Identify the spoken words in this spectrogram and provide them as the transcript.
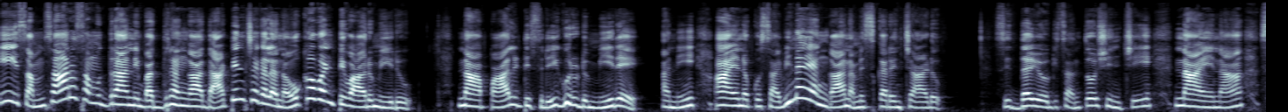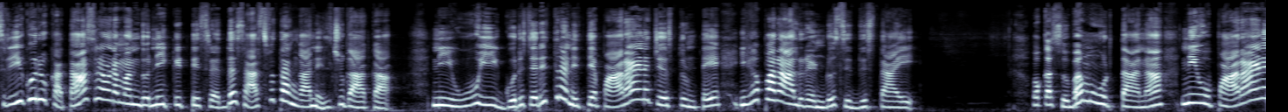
ఈ సంసార సముద్రాన్ని భద్రంగా దాటించగల నౌక వంటి వారు మీరు. నా పాలిటి శ్రీగురుడు మీరే అని ఆయనకు సవినయంగా నమస్కరించాడు. సిద్ధయోగి సంతోషించి నాయన శ్రీగురు కథాశ్రవణమందు నీకిట్టి శ్రద్ధ శాశ్వతంగా నిల్చుగాక. నీవు ఈ గురుచరిత్ర నిత్య పారాయణ చేస్తుంటే ఇహపరాలు రెండు సిద్ధిస్తాయి. ఒక శుభముహూర్తాన నీవు పారాయణ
